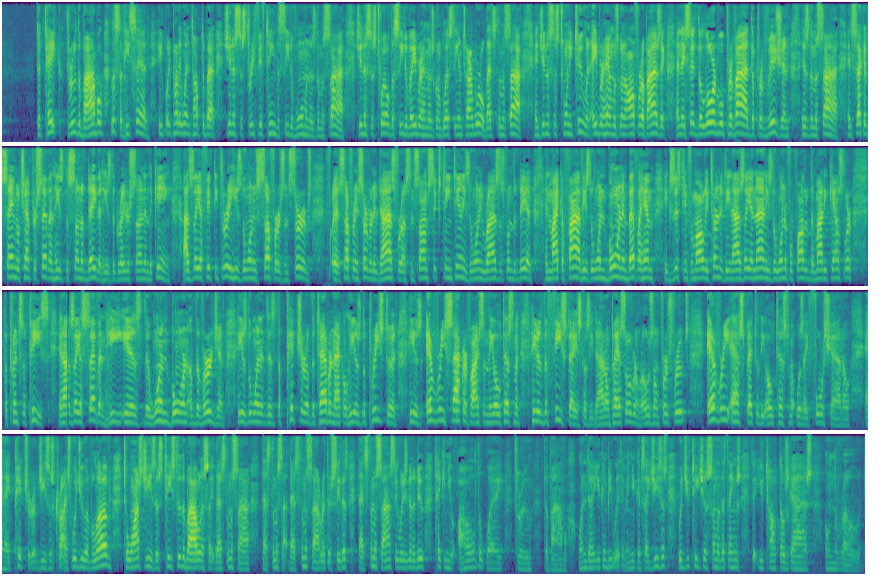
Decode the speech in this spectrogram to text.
To take through the Bible. Listen, he said, he probably went and talked about Genesis 3.15, the seed of woman is the Messiah. Genesis 12, the seed of Abraham is going to bless the entire world. That's the Messiah. And Genesis 22, when Abraham was going to offer up Isaac, and they said, the Lord will provide. The provision is the Messiah. In 2 Samuel chapter 7, he's the son of David. He's the greater son and the king. Isaiah 53, he's the one who suffers and serves, uh, suffering servant who dies for us. In Psalm 16.10, he's the one who rises from the dead. In Micah 5, he's the one born in Bethlehem existing from all eternity. In Isaiah 9, he's the wonderful Father, the mighty counselor, the Prince of Peace. In Isaiah 7, he is the one born of the Virgin. He is the one that is the picture of the tabernacle. He is the priesthood. He is every sacrifice in the Old Testament. He is the feast days because he died on Passover and rose on first fruits. Every aspect of the Old Testament was a foreshadow and a picture of Jesus Christ. Would you have loved to watch Jesus teach through the Bible and say, that's the Messiah, that's the Messiah, that's the Messiah right there. See this? That's the Messiah. See what he's going to do? Taking you all the way through the Bible. One day you can be with him and you can say, Jesus, would you teach us some of the things that you taught those guys on the road?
